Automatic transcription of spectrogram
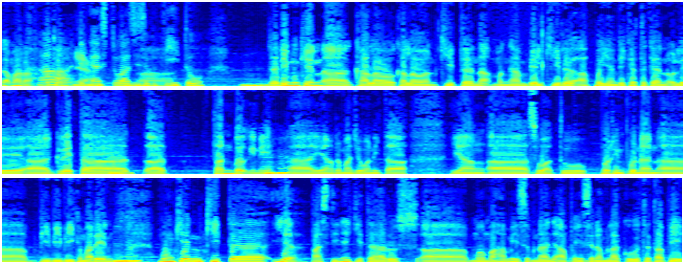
agak marah, ha, betul. Dengan ya. situasi ha. seperti itu. Hmm. Jadi mungkin uh, kalau kalau kita nak mengambil kira apa yang dikatakan oleh uh, Greta hmm. uh, Thunberg ini uh-huh. uh, yang remaja wanita yang uh, sewaktu perhimpunan uh, PBB kemarin uh-huh. mungkin kita ya pastinya kita harus uh, memahami sebenarnya apa yang sedang berlaku tetapi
